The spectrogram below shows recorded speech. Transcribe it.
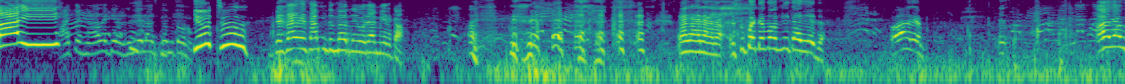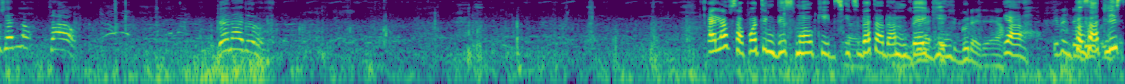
Bye. አውቄሽ ነው አረጌ ነው ዝም ብዬ ላስቀምጠው ነው You too. የዛሬ ሳምንት መር ነው ወደ አሜሪካ ಸುಖ ಡಬ್ಬಿ ಕಾದೇದ ಅರೆ ಅರೆ ಔಷಧ ಸಾವು ದೇನಾದರು I love supporting these small kids. It's better than begging. Good, it's a good idea. Yeah. Because at least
